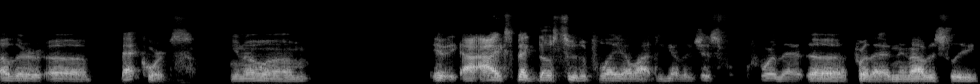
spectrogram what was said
other uh, backcourts. You know, um, it, I, I expect those two to play a lot together just for that uh for that and then obviously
